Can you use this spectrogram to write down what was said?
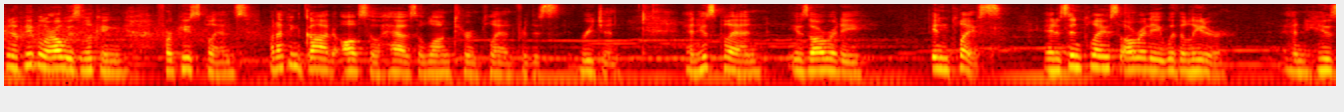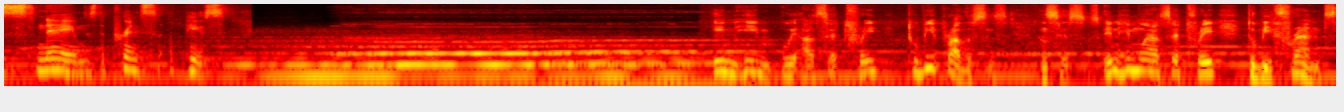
You know, people are always looking for peace plans, but I think God also has a long term plan for this region. And His plan is already in place, and it's in place already with a leader, and His name is the Prince of Peace. In Him we are set free to be brothers and sisters. In Him we are set free to be friends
